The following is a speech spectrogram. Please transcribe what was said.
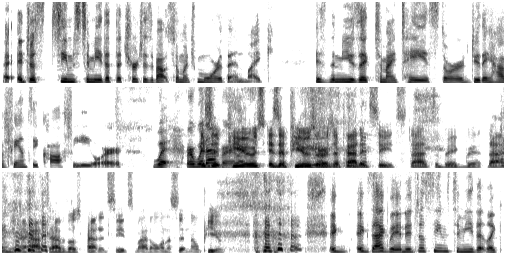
uh, it just seems to me that the church is about so much more than like is the music to my taste or do they have fancy coffee or what or whatever. Is it pews? Like, is it pews or is it padded seats? That's a big bit. That I mean, I have to have those padded seats. I don't want to sit in no pew. exactly, and it just seems to me that like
